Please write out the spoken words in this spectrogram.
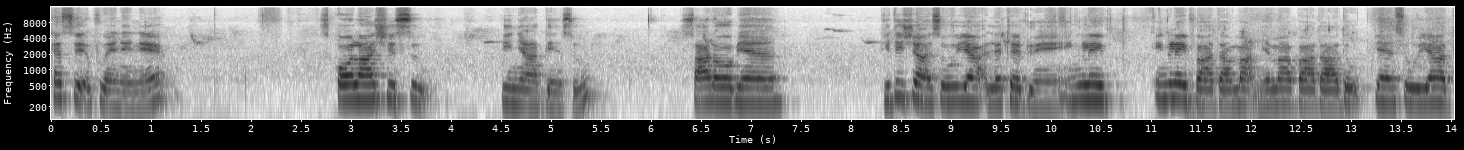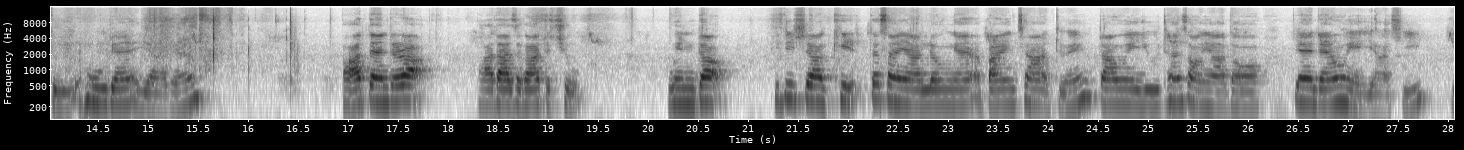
ခက်စစ်အဖွဲ့အနေနဲ့ scholarship စုပညာသင်စုစာတော်ပြန်ဗြိတိရှအစိုးရလက်ထက်တွင်အင်္ဂလိပ်အင်္ဂလိပ်ဘာသာမှမြန်မာဘာသာသို့ပြန်ဆိုရသူအမှုတန်းအရာတန်းဘာတန္တရဘာသာစကားတချို့ဝင်တော့ဗြိတိရှခေတ်သက်ဆိုင်ရာလုပ်ငန်းအပိုင်းအခြားအတွင်တာဝန်ယူထမ်းဆောင်ရသော ပြန်တန်းဝင်အရာရှိ၄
